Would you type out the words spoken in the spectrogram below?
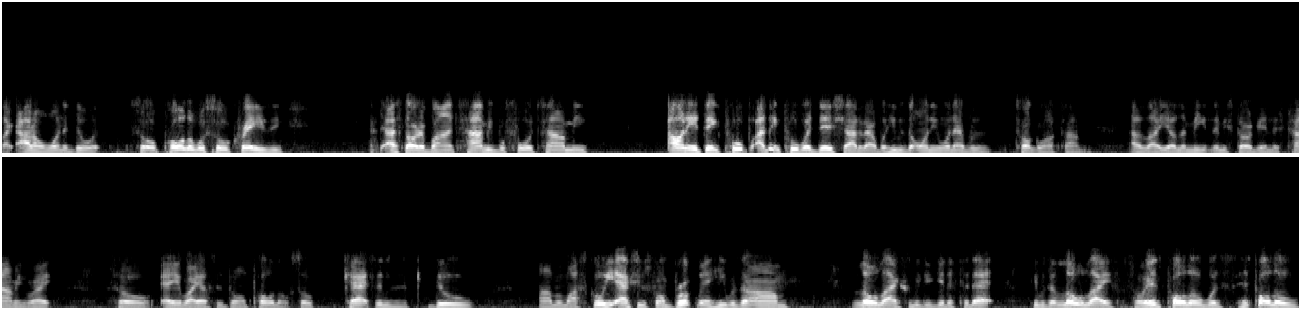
Like I don't want to do it. So Polo was so crazy. I started buying Tommy before Tommy. I don't even think Poop. I think Puba did shout it out, but he was the only one that was talking about Tommy. I was like, yo, let me let me start getting this Tommy right. So everybody else is doing Polo. So Cats, it was this dude um, in my school. He actually was from Brooklyn. He was a um, low life, so we could get into that. He was a low life, so his polo was his polo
